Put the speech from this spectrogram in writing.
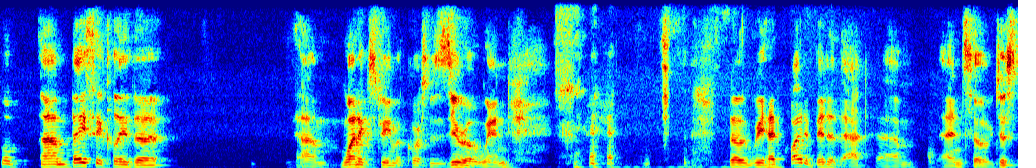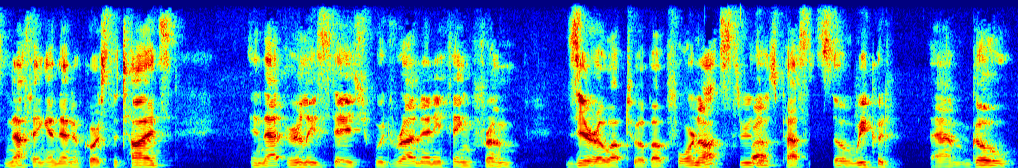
Well, um, basically the um, one extreme, of course, was zero wind. so we had quite a bit of that, um, and so just nothing. And then, of course, the tides in that early stage would run anything from zero up to about four knots through Wow. those passes. So we could um, go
